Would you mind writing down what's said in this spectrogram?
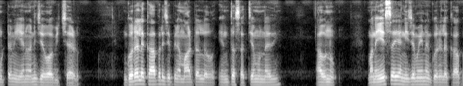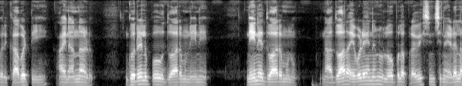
ముట్టనియను అని జవాబిచ్చాడు. గొర్రెల కాపరి చెప్పిన మాటల్లో ఎంత సత్యం ఉన్నది అవును మన ఏసయ్య నిజమైన గొర్రెల కాపరి కాబట్టి ఆయన అన్నాడు గొర్రెలు పోవు ద్వారము నేనే. నేనే ద్వారమును. నా ద్వారా ఎవడైనాను లోపల ప్రవేశించిన ఎడల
